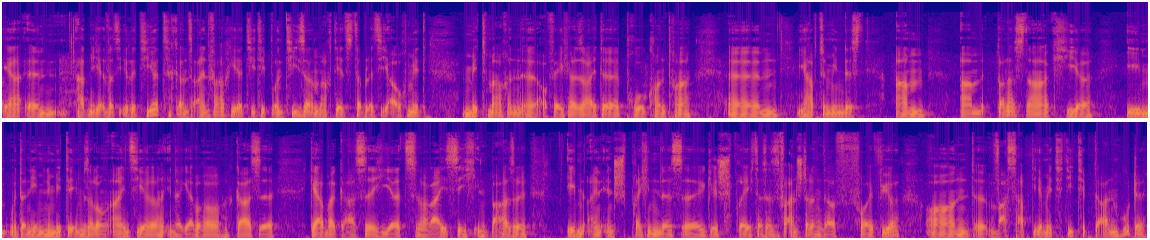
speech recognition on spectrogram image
Ja, ähm, hat mich etwas irritiert, ganz einfach. Hier TTIP und Teaser macht jetzt da plötzlich auch mit. Mitmachen, äh, auf welcher Seite, pro, contra. Ähm, ihr habt zumindest am, am Donnerstag hier im Unternehmen in Mitte, im Salon 1 hier in der Gerberaugasse, Gerbergasse hier 30 in Basel eben ein entsprechendes äh, Gespräch, das heißt Veranstaltung dafür. Und äh, was habt ihr mit TTIP da am Hute?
